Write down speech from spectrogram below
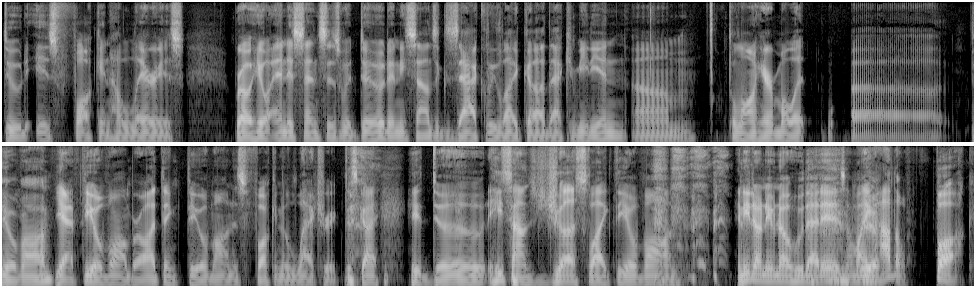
dude is fucking hilarious, bro. He'll end his sentences with "dude," and he sounds exactly like uh, that comedian, um, the long hair mullet. Uh, Theo Von. yeah, Theo Von, bro. I think Theo Von is fucking electric. This guy, he, dude, he sounds just like Theo Von, and he don't even know who that is. I'm like, Yeah. how the fuck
